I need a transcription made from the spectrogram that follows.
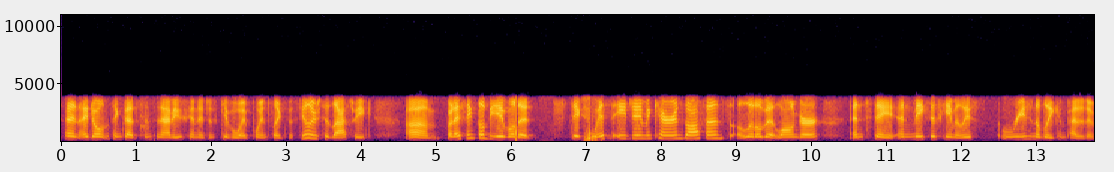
And I don't think that Cincinnati is going to just give away points like the Steelers did last week. Um, but I think they'll be able to stick with AJ McCarron's offense a little bit longer and stay and make this game at least reasonably competitive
